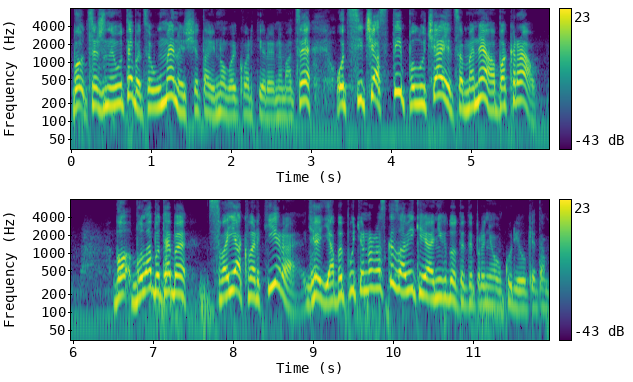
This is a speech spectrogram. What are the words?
Бо це ж не у тебе, це у мене, считай, нової квартири нема. Це от зараз ти, виходить, мене обокрав. Бо була б у тебе своя квартира, я, я би Путіну розказав, які анекдоти ти про нього в курілки там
